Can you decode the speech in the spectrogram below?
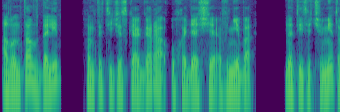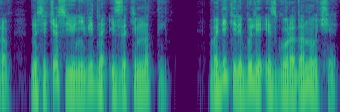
а вон там вдали фантастическая гора, уходящая в небо на тысячу метров, но сейчас ее не видно из-за темноты. Водители были из города ночи,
